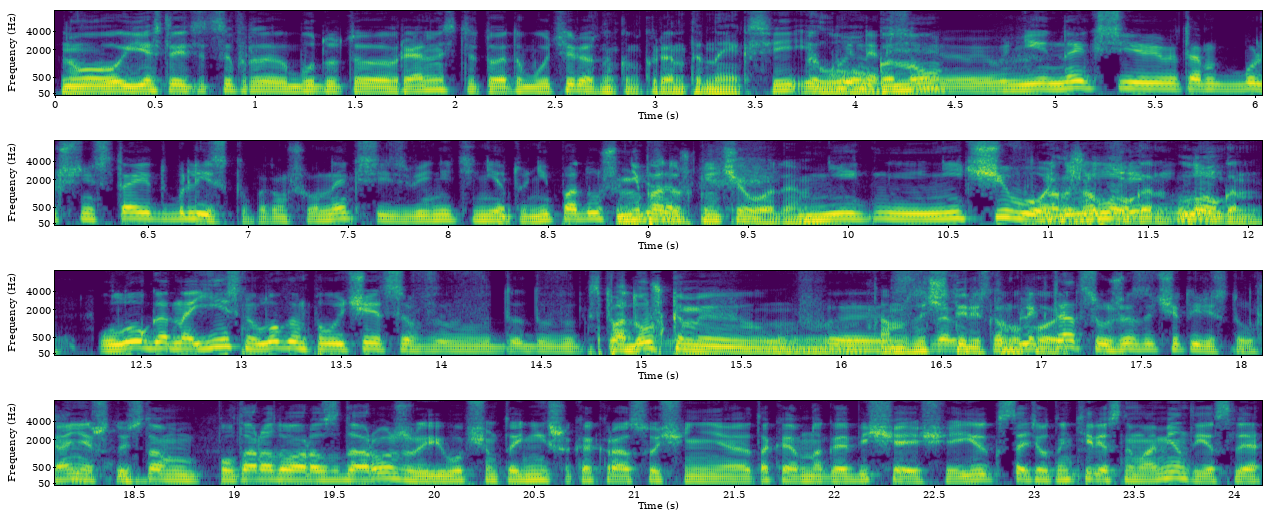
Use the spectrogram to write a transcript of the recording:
Ну, если эти цифры будут в реальности, то это будут серьезные конкуренты Nexi и Какой Логану. Nexi? Не Nexi там больше не стоит близко, потому что у Nexi, извините, нету ни подушек. Ни подушек, ничего, да. Ни, ни- ничего. Ну, Ни- Логан, ни- Логан. У Логана есть, но Логан получается в, в- в- С подушками в- там за в 400 выходит. комплектацию уже за 400 уходит. Конечно, то есть там полтора-два раза дороже, и, в общем-то, ниша как раз очень э, такая многообещающая. И, кстати, вот интересный момент, если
